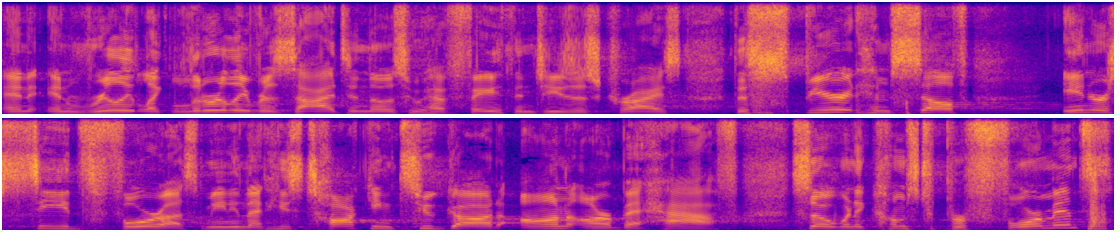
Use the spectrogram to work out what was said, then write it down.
and, and really, like, literally resides in those who have faith in Jesus Christ, the Spirit Himself intercedes for us, meaning that he's talking to God on our behalf. So when it comes to performance,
